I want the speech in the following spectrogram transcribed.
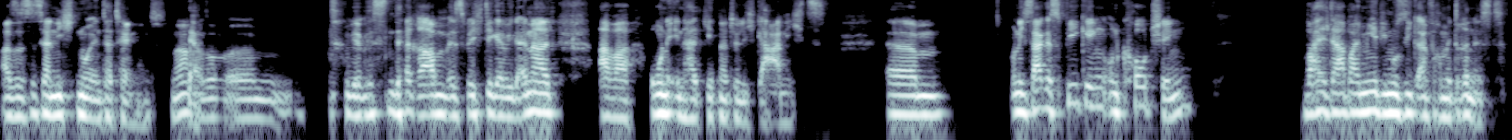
Also es ist ja nicht nur Entertainment. Ne? Ja. Also ähm, Wir wissen, der Rahmen ist wichtiger wie der Inhalt, aber ohne Inhalt geht natürlich gar nichts. Ähm, und ich sage Speaking und Coaching, weil da bei mir die Musik einfach mit drin ist.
